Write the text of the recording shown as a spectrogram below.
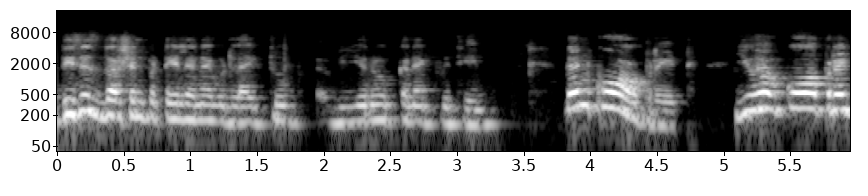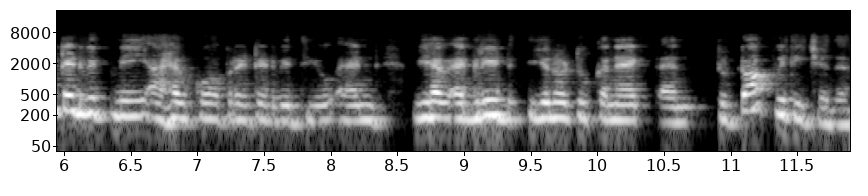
this is Darshan Patel, and I would like to, you know, connect with him. Then cooperate you have cooperated with me i have cooperated with you and we have agreed you know to connect and to talk with each other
